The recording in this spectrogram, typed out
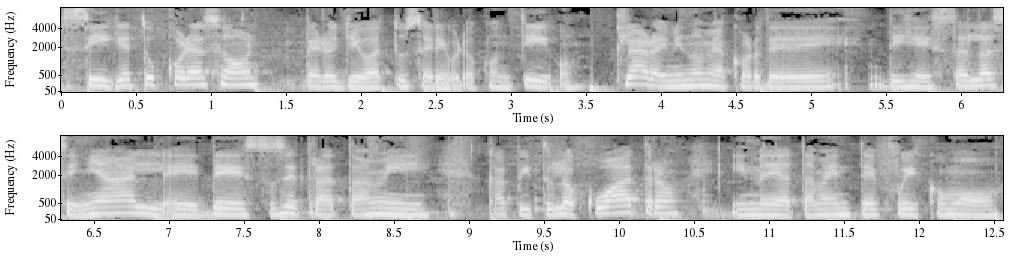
sigue tu corazón, pero lleva tu cerebro contigo. Claro, ahí mismo me acordé de, dije, esta es la señal, eh, de esto se trata mi capítulo 4, inmediatamente fui como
